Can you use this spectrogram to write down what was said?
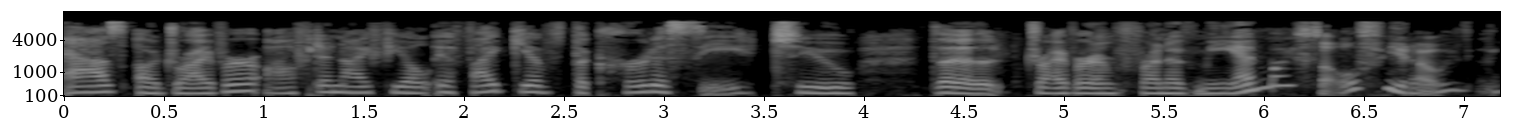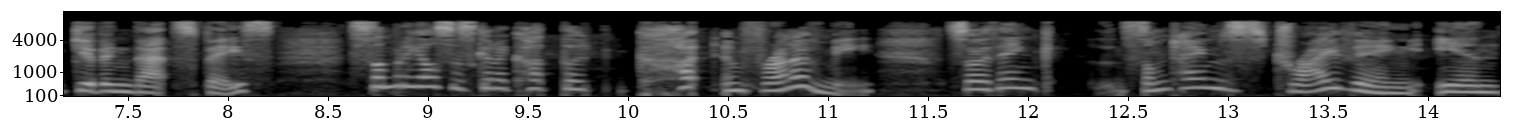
as a driver, often I feel if I give the courtesy to the driver in front of me and myself, you know, giving that space, somebody else is going to cut the cut in front of me. So I think sometimes driving in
